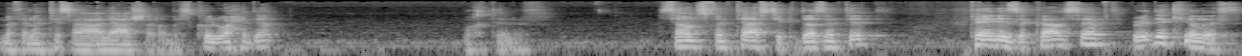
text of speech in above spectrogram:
مثلا تسعة على عشرة بس كل واحدة مختلف Sounds fantastic, doesn't it? Pain is a concept? Ridiculous.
